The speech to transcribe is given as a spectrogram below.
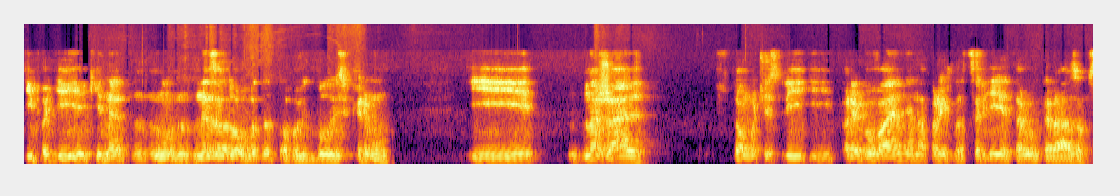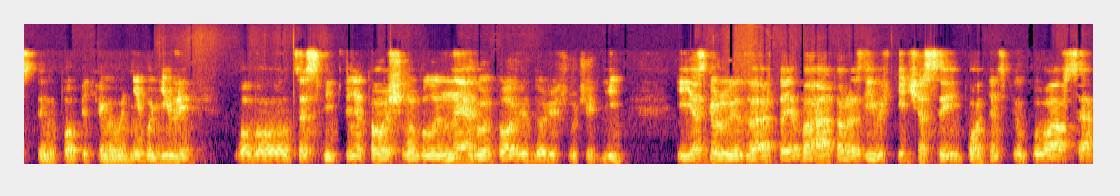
ті події, які не, ну, незадовго до того відбулись в Криму. І, на жаль, в тому числі і перебування, наприклад, Сергія Тарути разом з тими попітками в одній будівлі, бо це свідчення того, що ми були не готові до рішучих дій. І я скажу відверто, я багато разів в ті часи і потім спілкувався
